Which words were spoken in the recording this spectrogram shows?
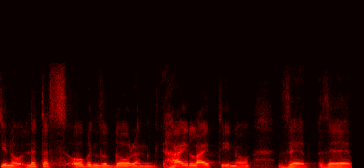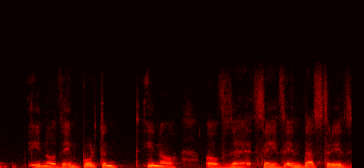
you know let us open the door and highlight you know the the you know the important you know of the say the industries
